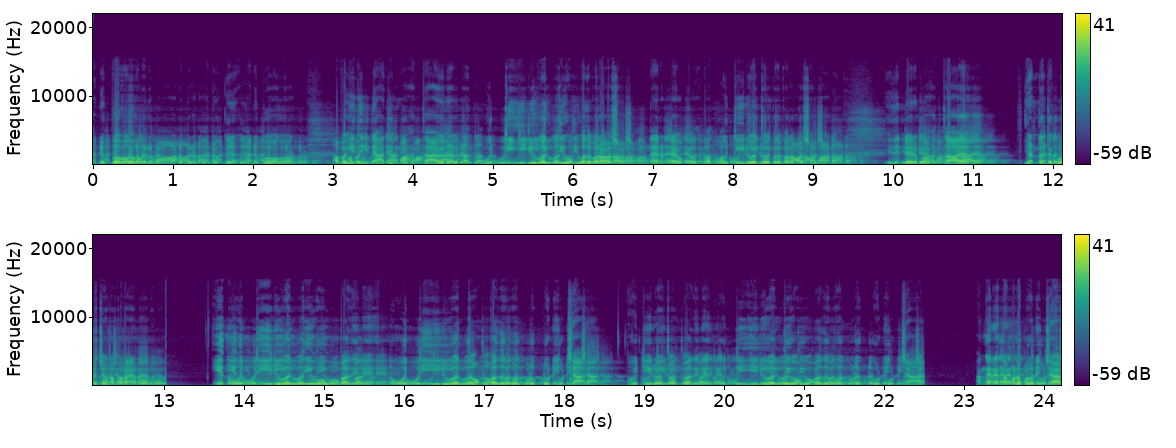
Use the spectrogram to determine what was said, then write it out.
അനുഭവങ്ങൾ ഒരുപാട് പേരുടെ അനുഭവങ്ങളുണ്ട് അപ്പൊ ഇതിന്റെ അതിമഹത്തായ ഒരു നൂറ്റി ഇരുപത്തി ഒമ്പത് പ്രാവശ്യമാണ്. ഒന്ന് രണ്ട് ഒമ്പത് അപ്പൊ നൂറ്റി ഇരുപത്തി ഒമ്പത് പ്രാവശ്യമാണ് ഇതിന്റെ ഒരു മഹത്തായ എണ്ണത്തെ കുറിച്ചാണ് പറയാൻ പോകുന്നത്. ഈ നൂറ്റി ഇരുപത്തി ഒമ്പതിന് നൂറ്റി ഇരുപത്തി ഒമ്പത് കൊണ്ട് ഗുണിച്ചാൽ നൂറ്റി ഇരുപത്തി ഒമ്പതിന് നൂറ്റി ഇരുപത്തി ഒമ്പത് കൊണ്ട് ഗുണിച്ചാൽ അങ്ങനെ നമ്മൾ ഗുണിച്ചാൽ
